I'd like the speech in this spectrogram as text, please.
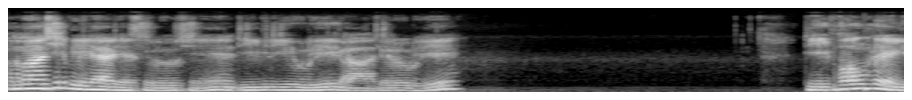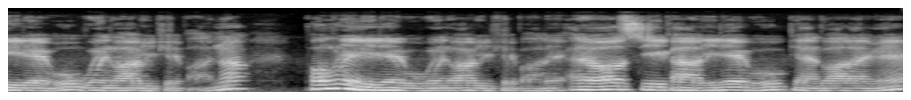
အမှားရှင်းပေးလိုက်တယ်ဆိုလို့ရှိရင်ဒီဗီဒီယိုလေးကကျွန်တော်တို့တွေဒီဖုန်းဖလိလေးတွေကိုဝင်သွားပြီဖြစ်ပါနော်ဖုန်းဖလိလေးတွေကိုဝင်သွားပြီဖြစ်ပါတယ်အဲ့တော့စတီကာလေးတွေကိုပြန်သွားလိုက်မယ်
